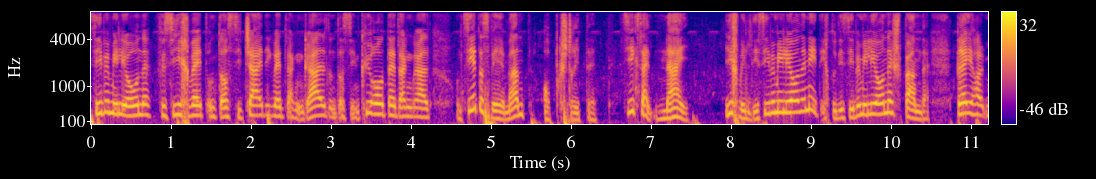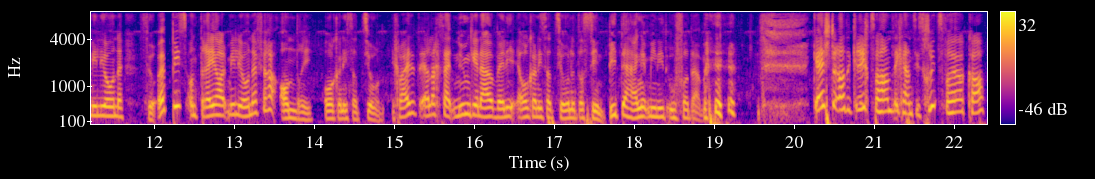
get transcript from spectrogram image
7 Millionen für sich will und dass sie die Scheidung will wegen Geld und dass sie einen geheiratet wegen Geld. Und sie hat das vehement abgestritten. Sie hat gesagt, nein, ich will die 7 Millionen nicht. Ich tue die 7 Millionen spenden. 3,5 Millionen für etwas und 3,5 Millionen für eine andere Organisation. Ich weiß jetzt ehrlich gesagt nicht mehr genau, welche Organisationen das sind. Bitte hängt mich nicht auf von dem. Gestern an der Gerichtsverhandlung haben sie das Kreuzverhör gehabt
